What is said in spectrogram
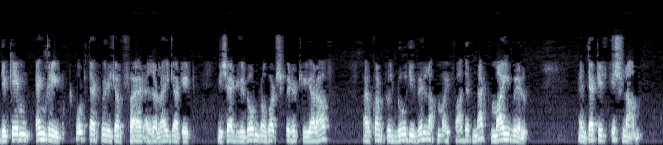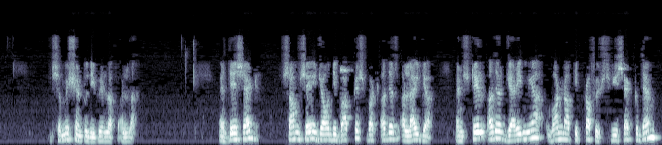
they came angry put that village on fire as Elijah did. He said, You don't know what spirit you are of. I've come to do the will of my Father, not my will. And that is Islam. Submission to the will of Allah. And they said, Some say John the Baptist, but others Elijah, and still other Jeremiah, one of the prophets. He said to them,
